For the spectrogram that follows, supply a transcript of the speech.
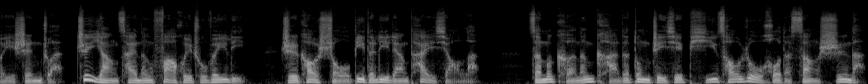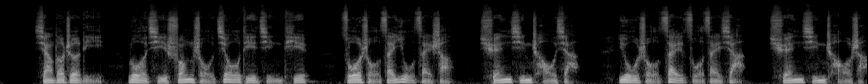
为身转，这样才能发挥出威力。只靠手臂的力量太小了，怎么可能砍得动这些皮糙肉厚的丧尸呢？想到这里，洛奇双手交叠紧贴，左手在右在上，全心朝下；右手在左在下，全心朝上。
